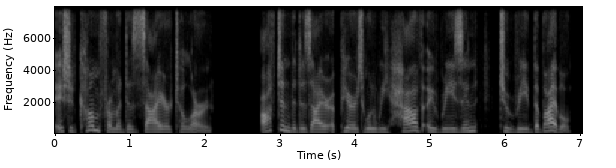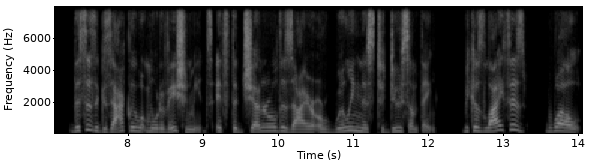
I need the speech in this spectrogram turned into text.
it should come from a desire to learn. Often the desire appears when we have a reason to read the Bible. This is exactly what motivation means it's the general desire or willingness to do something. Because life is well,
